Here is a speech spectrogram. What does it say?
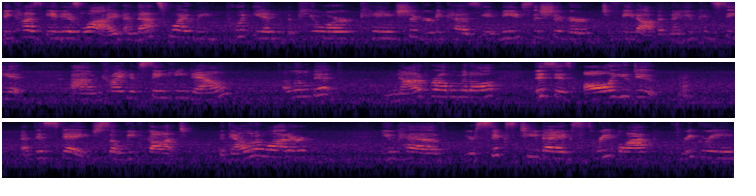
because it is live and that's why we put in the pure cane sugar because it needs the sugar to feed off it. Now you can see it um, kind of sinking down a little bit. Not a problem at all. This is all you do at this stage. So we've got the gallon of water, you have your six tea bags, three black, three green,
